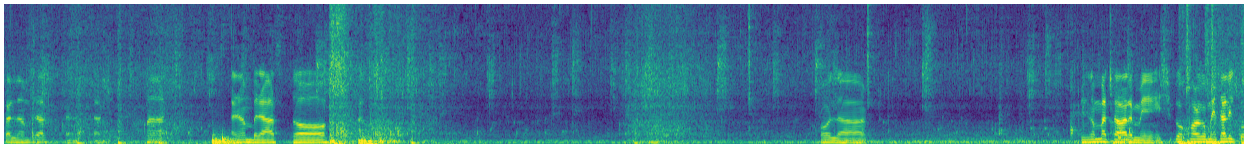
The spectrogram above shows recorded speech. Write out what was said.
calambrazo, calambrazo. Más. Calambrazo. Hola. Venga a matarme. ¿Y si cojo algo metálico?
